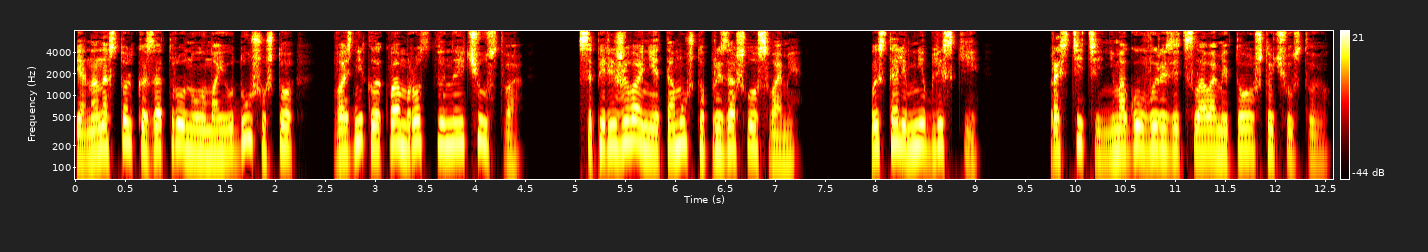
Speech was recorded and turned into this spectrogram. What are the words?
и она настолько затронула мою душу, что возникло к вам родственное чувство, сопереживание тому, что произошло с вами. Вы стали мне близки. Простите, не могу выразить словами то, что чувствую.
